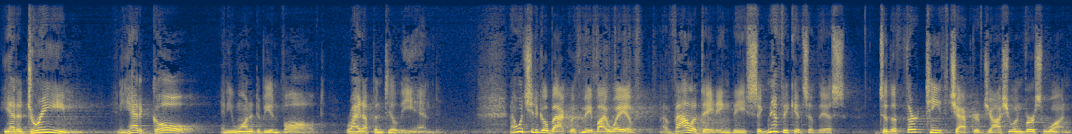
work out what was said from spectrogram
He had a dream, and he had a goal, and he wanted to be involved right up until the end. Now, I want you to go back with me by way of validating the significance of this to the 13th chapter of Joshua in verse 1.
